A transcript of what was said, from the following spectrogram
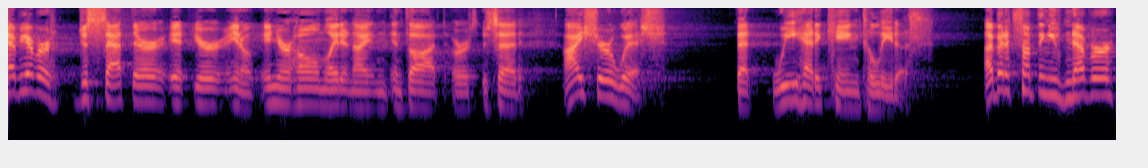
Have you ever just sat there at your, you know, in your home late at night and, and thought or said, I sure wish that we had a king to lead us? I bet it's something you've never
